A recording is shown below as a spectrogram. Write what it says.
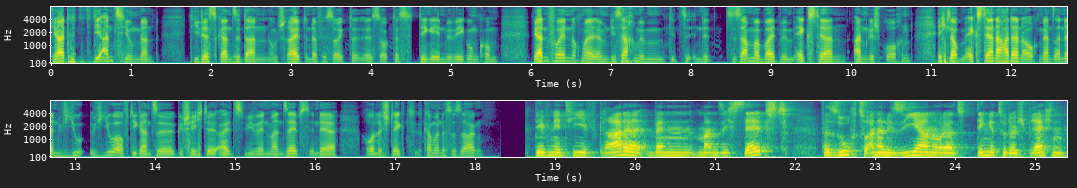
ja, die, die, Anziehung dann, die das Ganze dann umschreibt und dafür sorgt, äh, sorgt dass Dinge in Bewegung kommen. Wir hatten vorhin nochmal ähm, die Sache mit dem, die, in der Zusammenarbeit mit dem Externen angesprochen. Ich glaube, ein Externer hat dann auch einen ganz anderen View, View auf die ganze Geschichte, als wie wenn man selbst in der Rolle steckt. Kann man das so sagen? Definitiv. Gerade wenn man sich selbst versucht zu analysieren oder Dinge zu durchbrechen,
